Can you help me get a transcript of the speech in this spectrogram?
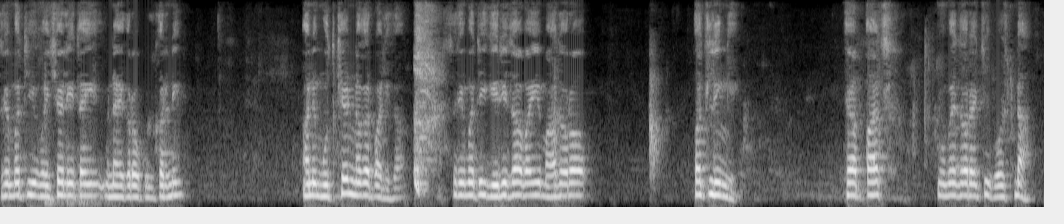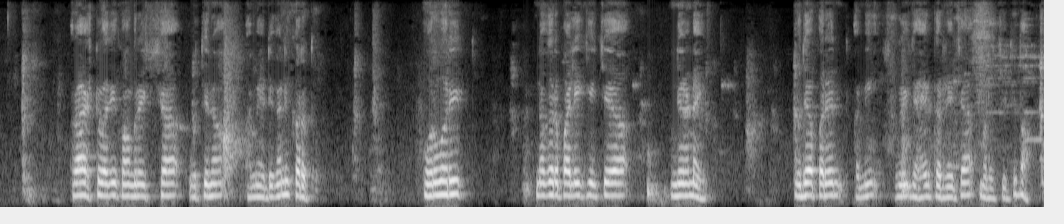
श्रीमती वैशालीताई विनायकराव कुलकर्णी आणि मुदखेड नगरपालिका श्रीमती गिरिजाबाई माधवराव पतलिंगे या पाच उमेदवाराची घोषणा राष्ट्रवादी काँग्रेसच्या वतीनं आम्ही या ठिकाणी करतो. उर्वरित नगरपालिकेचा निर्णय उद्यापर्यंत आम्ही सगळे जाहीर करण्याच्या मनस्थितीत आहोत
